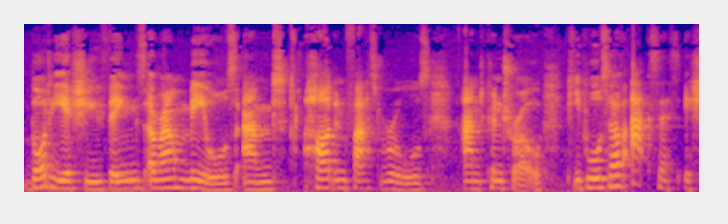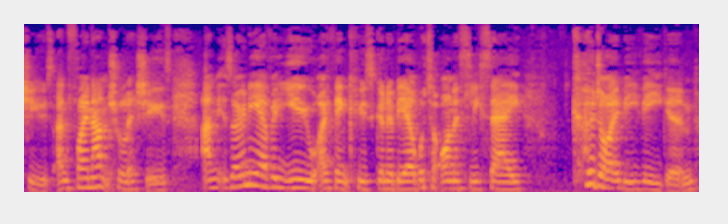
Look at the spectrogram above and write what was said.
body issue things around meals and hard and fast rules and control. People also have access issues and financial issues. And it's only ever you, I think, who's gonna be able to honestly say, could I be vegan?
